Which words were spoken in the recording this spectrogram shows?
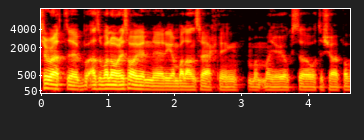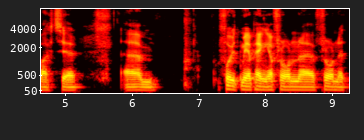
tror att, eh, alltså Valaris har ju en eh, ren balansräkning, man, gör ju också återköp av aktier. Um, få ut mer pengar från, eh, från ett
